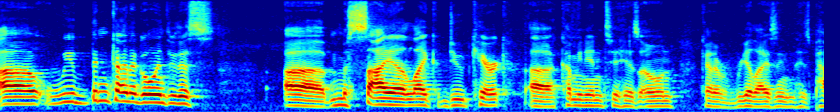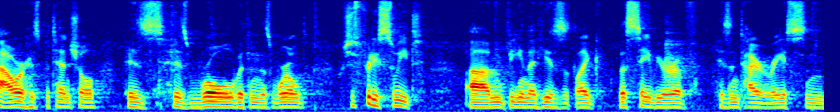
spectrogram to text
uh, we've been kind of going through this uh, Messiah like dude Carrick uh, coming into his own, kind of realizing his power, his potential, his, his role within this world, which is pretty sweet, um, being that he's like the savior of his entire race and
